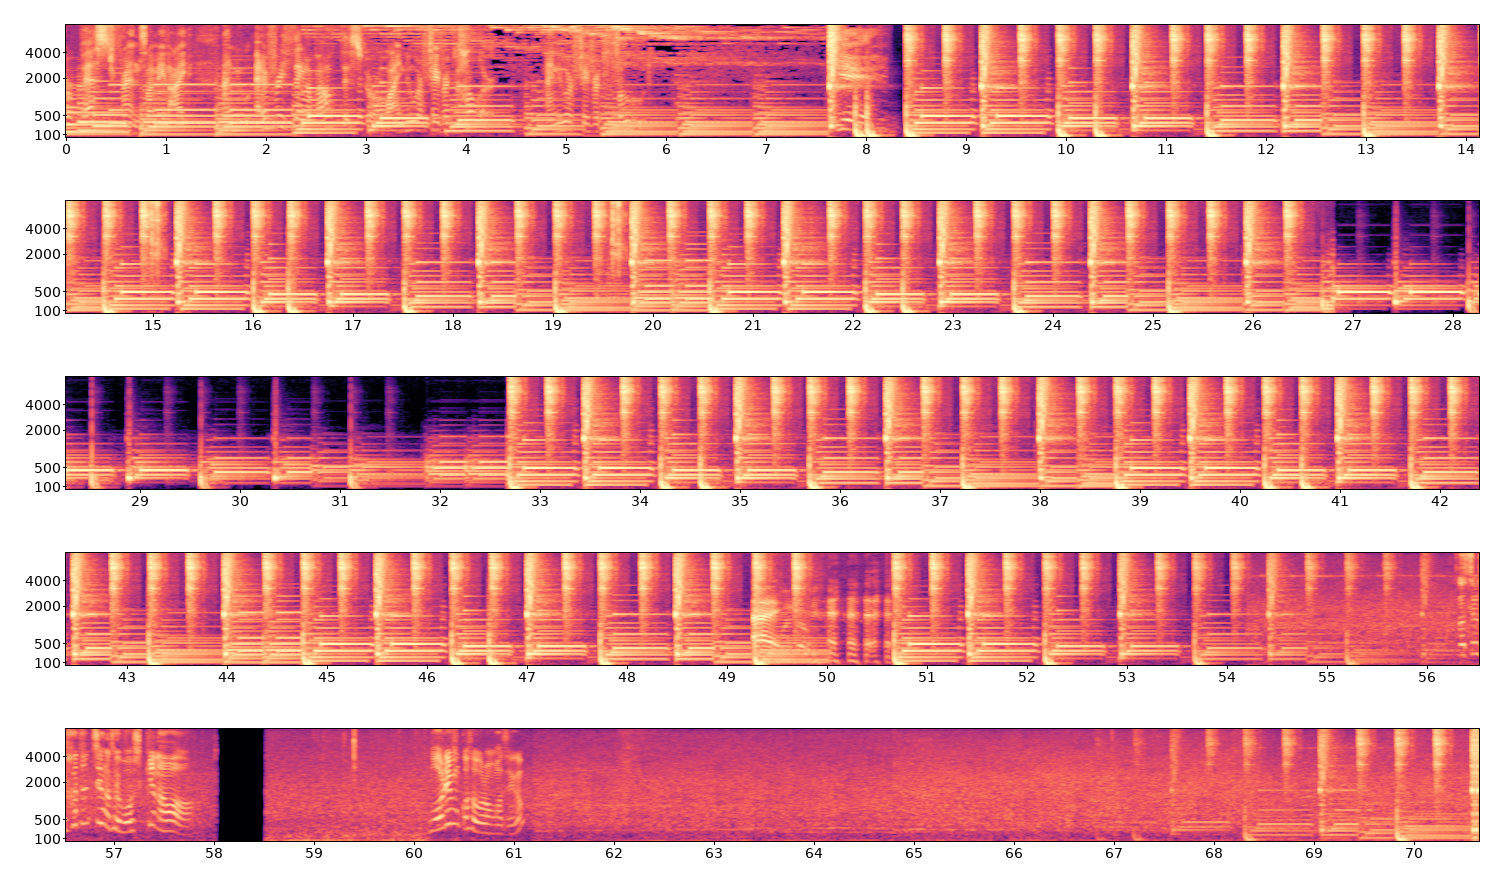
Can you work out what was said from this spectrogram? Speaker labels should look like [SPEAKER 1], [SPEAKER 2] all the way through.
[SPEAKER 1] We were best friends. I mean, I, I knew everything about this girl. I knew her favorite color. I knew her favorite food.
[SPEAKER 2] 너 지금 사진 찍으면 되게 멋있게 나와. 머리 묶어서 그런가 지금?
